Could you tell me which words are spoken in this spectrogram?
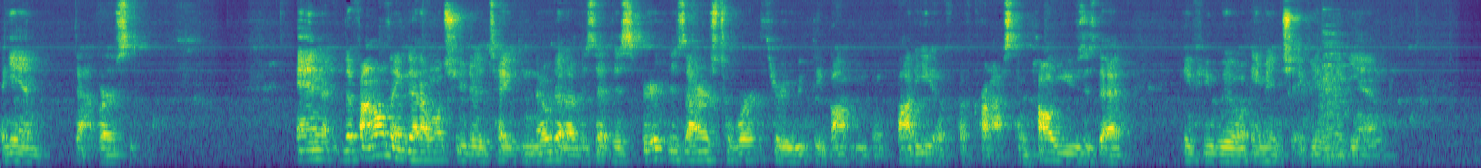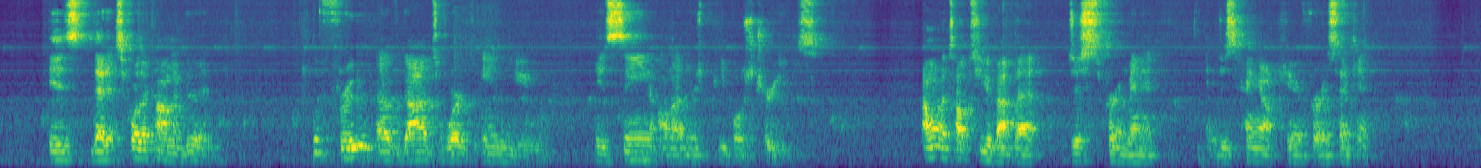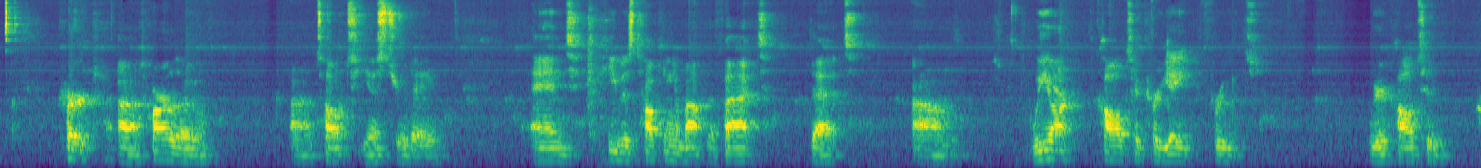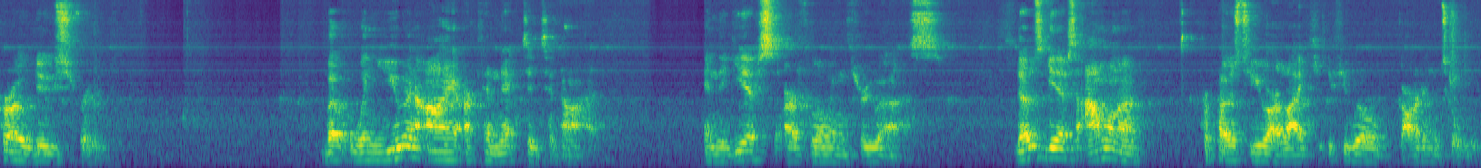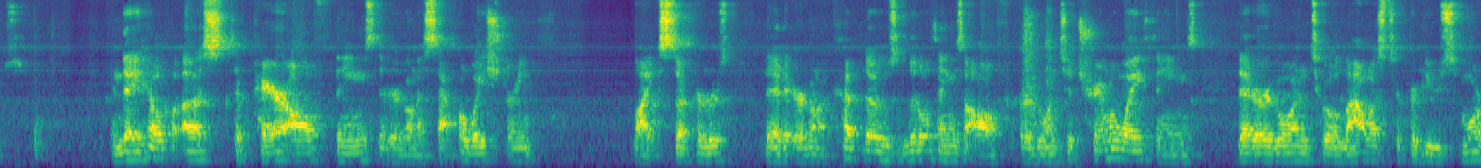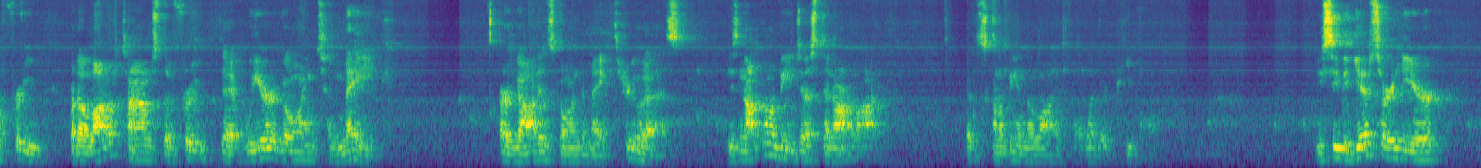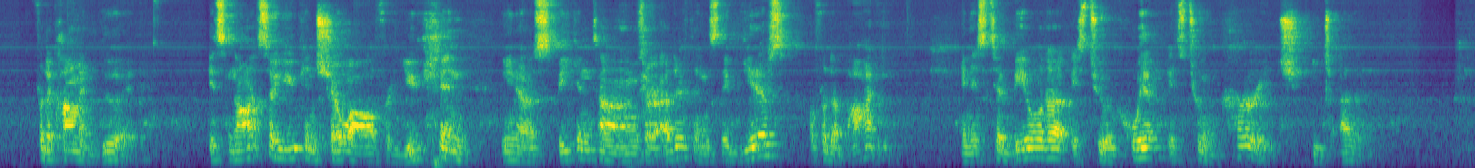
Again, diversity. And the final thing that I want you to take note of is that the Spirit desires to work through the body of, of Christ. And Paul uses that, if you will, image again and again, is that it's for the common good. The fruit of God's work in you is seen on other people's trees. I want to talk to you about that just for a minute and just hang out here for a second. Kurt uh, Harlow uh, talked yesterday, and he was talking about the fact that um, we aren't called to create fruit, we're called to produce fruit. But when you and I are connected to God and the gifts are flowing through us, those gifts I want to propose to you are like, if you will, garden tools. And they help us to pare off things that are going to sap away strength, like suckers that are going to cut those little things off, are going to trim away things that are going to allow us to produce more fruit. But a lot of times, the fruit that we are going to make, or God is going to make through us, is not going to be just in our life, but it's going to be in the life of other people. You see, the gifts are here for the common good. It's not so you can show off or you can, you know, speak in tongues or other things. The gifts are for the body. And it's to build up, it's to equip, it's to encourage each other.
